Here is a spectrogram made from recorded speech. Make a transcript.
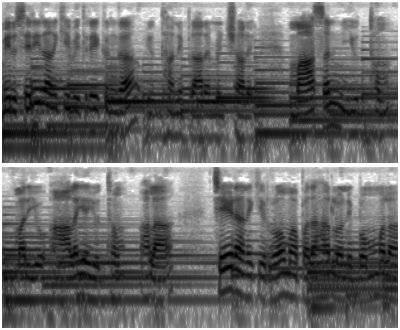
మీరు శరీరానికి వ్యతిరేకంగా యుద్ధాన్ని ప్రారంభించాలి. మాసన్ యుద్ధం మరియు ఆలయ యుద్ధం అలా చేయడానికి రోమా పదహారులోని బొమ్మల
